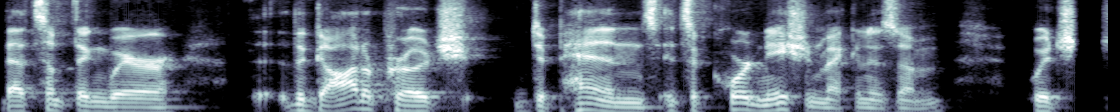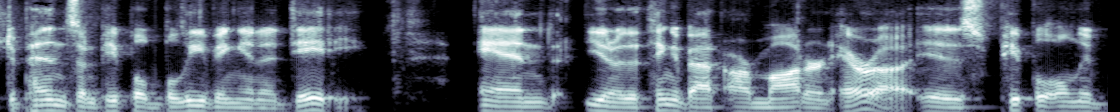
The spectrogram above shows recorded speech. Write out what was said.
that's something where the God approach depends. It's a coordination mechanism, which depends on people believing in a deity. And you know, the thing about our modern era is people only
